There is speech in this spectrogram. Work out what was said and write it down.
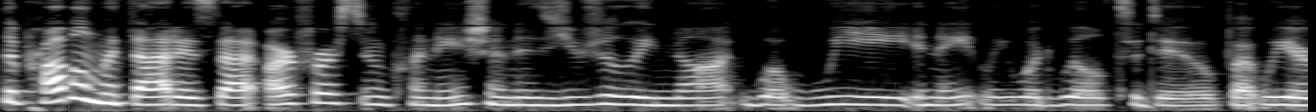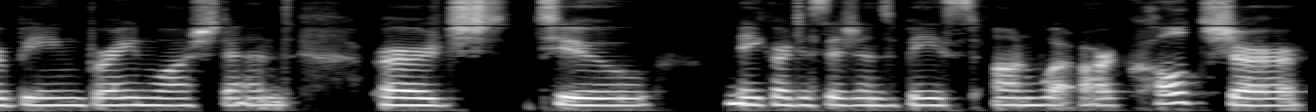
The problem with that is that our first inclination is usually not what we innately would will to do, but we are being brainwashed and urged to make our decisions based on what our culture,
